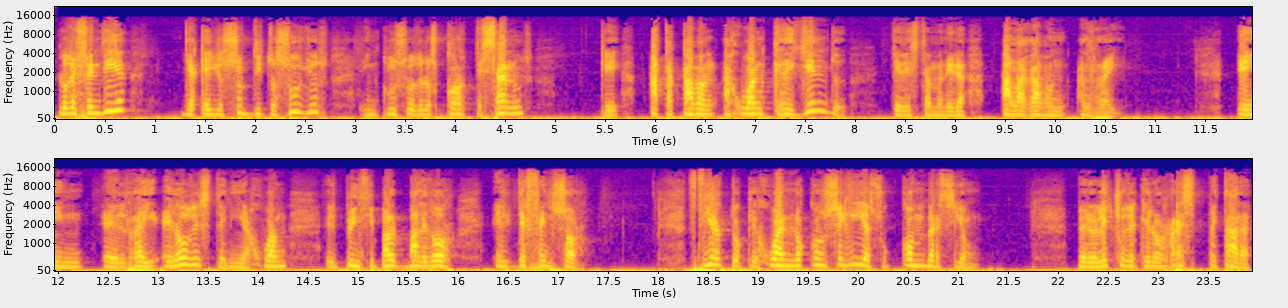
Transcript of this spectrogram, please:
lo defendía de aquellos súbditos suyos, incluso de los cortesanos, que atacaban a Juan creyendo que de esta manera halagaban al rey. En el rey Herodes tenía Juan el principal valedor, el defensor. Cierto que Juan no conseguía su conversión, pero el hecho de que lo respetara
